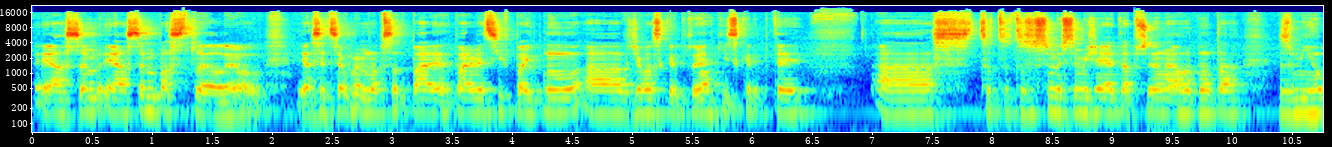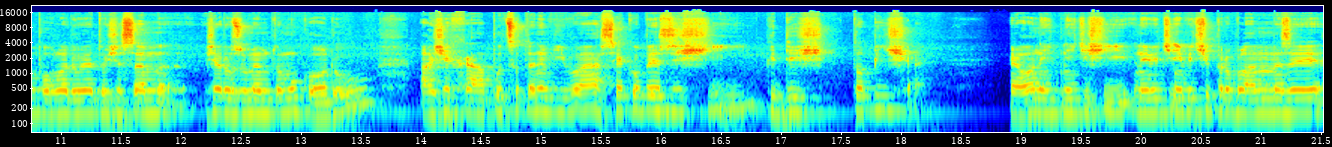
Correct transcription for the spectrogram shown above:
já jsem, já jsem bastlil, jo. Já sice umím napsat pár, pár věcí v Pythonu a v JavaScriptu nějaký skripty, a to, to, to si myslím, že je ta přidaná hodnota z mýho pohledu, je to, že jsem, že rozumím tomu kódu a že chápu, co ten vývojář jakoby řeší, když to píše. Jo, nej, nejtěžší, největší, největší problém mezi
